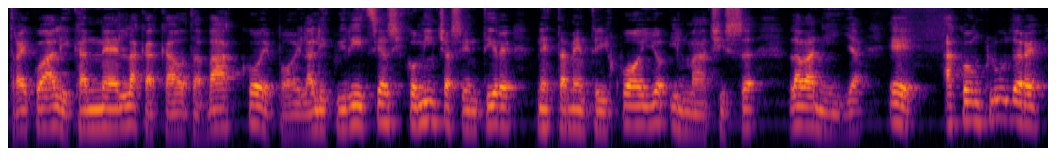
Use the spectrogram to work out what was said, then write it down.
tra i quali cannella, cacao tabacco e poi la liquirizia, si comincia a sentire nettamente il cuoio, il macis, la vaniglia e a concludere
